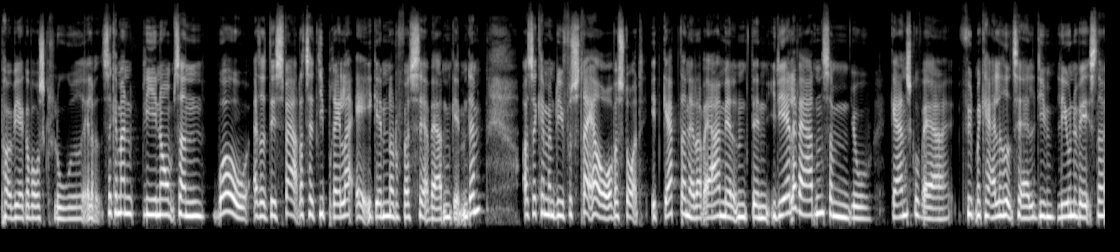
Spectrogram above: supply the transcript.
påvirker vores klode. Eller, så kan man blive enormt sådan, wow, altså det er svært at tage de briller af igen, når du først ser verden gennem dem. Og så kan man blive frustreret over, hvor stort et gap der netop er mellem den ideelle verden, som jo gerne skulle være fyldt med kærlighed til alle de levende væsener,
